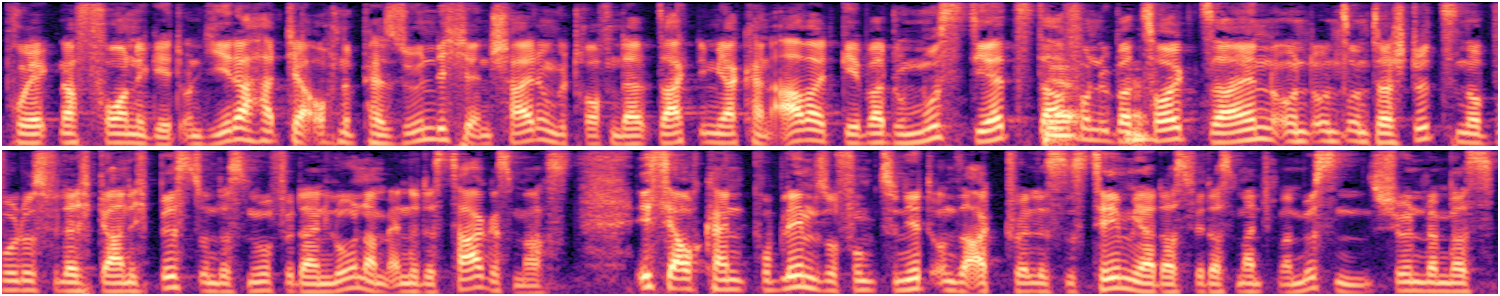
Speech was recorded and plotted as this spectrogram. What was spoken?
Projekt nach vorne geht. Und jeder hat ja auch eine persönliche Entscheidung getroffen. Da sagt ihm ja kein Arbeitgeber, du musst jetzt davon ja. überzeugt sein und uns unterstützen, obwohl du es vielleicht gar nicht bist und das nur für deinen Lohn am Ende des Tages machst. Ist ja auch kein Problem. So funktioniert unser aktuelles System ja, dass wir das manchmal müssen. Schön, wenn wir es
